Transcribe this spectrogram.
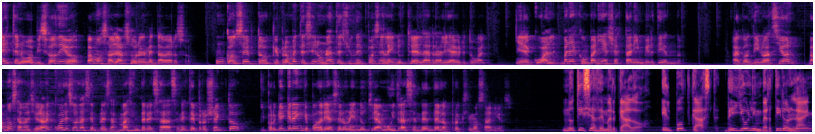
este nuevo episodio vamos a hablar sobre el metaverso, un concepto que promete ser un antes y un después en la industria de la realidad virtual, y en el cual varias compañías ya están invirtiendo. A continuación, vamos a mencionar cuáles son las empresas más interesadas en este proyecto y por qué creen que podría ser una industria muy trascendente en los próximos años. Noticias de Mercado, el podcast de YOL Invertir Online.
